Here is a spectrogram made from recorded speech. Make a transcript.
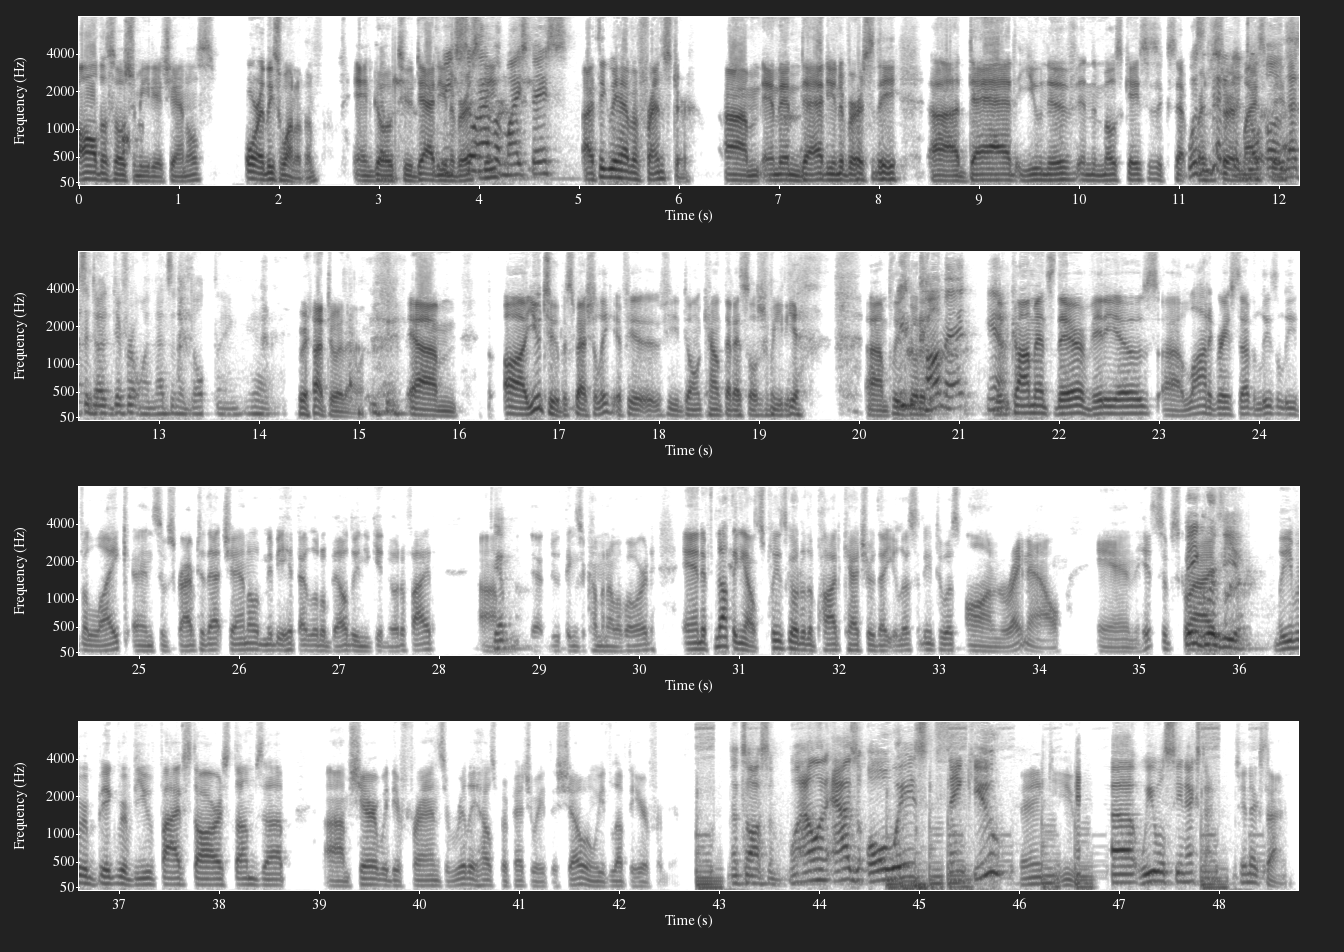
all the social media channels, or at least one of them, and go to Dad Do we University. still have a MySpace? I think we have a Friendster. Um, and then Dad University, uh, Dad Univ in the most cases, except Wasn't that Friendster an and adult? Oh, that's a different one. That's an adult thing. Yeah. We're not doing that one. Um, uh, YouTube, especially if you if you don't count that as social media, um, please go to comment. Yeah. leave comments there, videos, uh, a lot of great stuff. At least leave a like and subscribe to that channel. Maybe hit that little bell and you get notified. Um, Yep. That new things are coming on board. And if nothing else, please go to the podcatcher that you're listening to us on right now and hit subscribe. Big review. Leave a big review, five stars, thumbs up. Um, share it with your friends. It really helps perpetuate the show, and we'd love to hear from you. That's awesome. Well, Alan, as always, thank you. Thank you. Uh, we will see you next time. See you next time.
